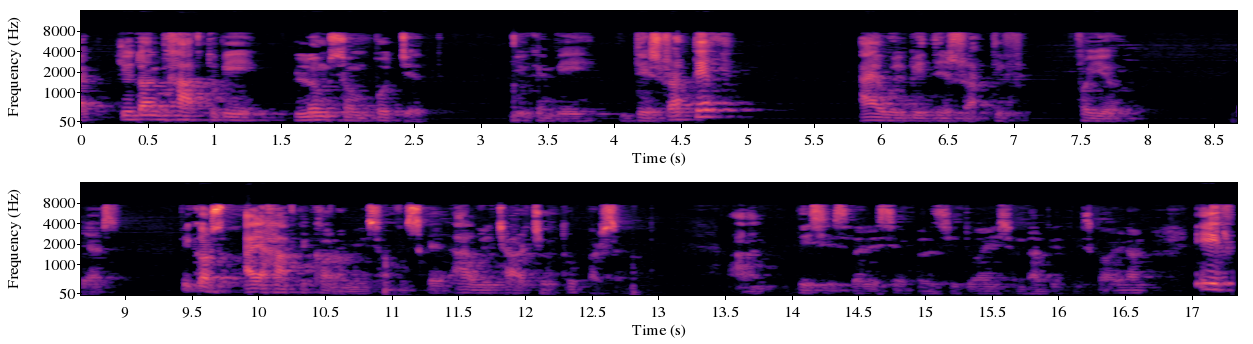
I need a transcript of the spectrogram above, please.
But you don't have to be lump sum budget. You can be disruptive. I will be disruptive for you. Yes. Because I have the economies of scale. I will charge you 2%. And this is very simple situation that is going on. If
